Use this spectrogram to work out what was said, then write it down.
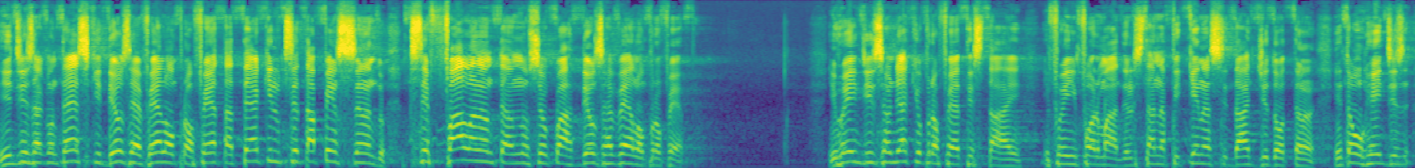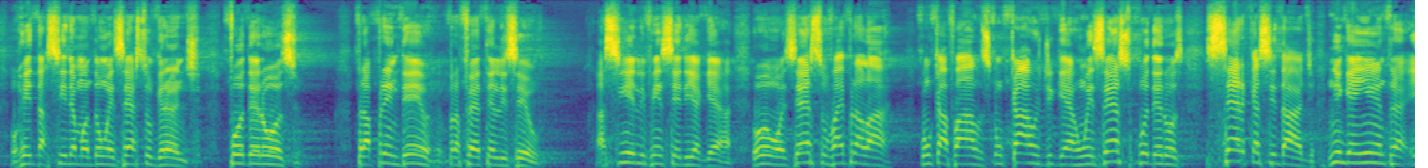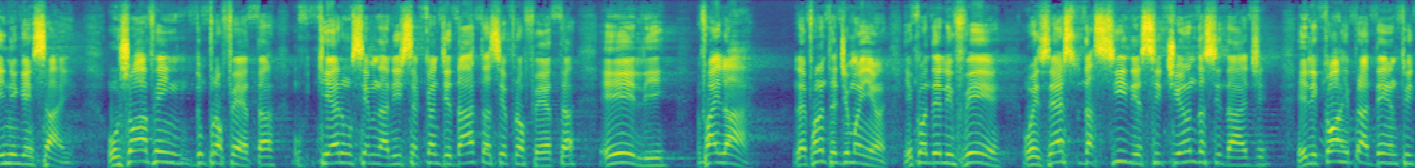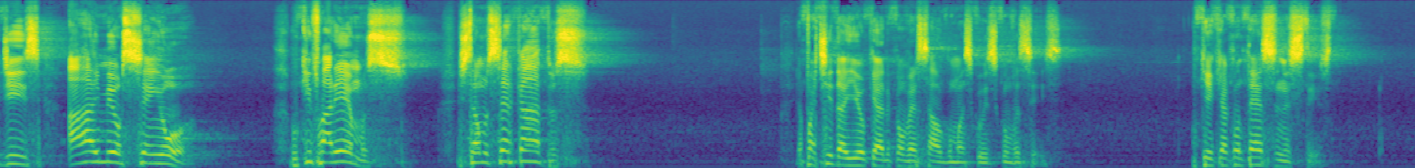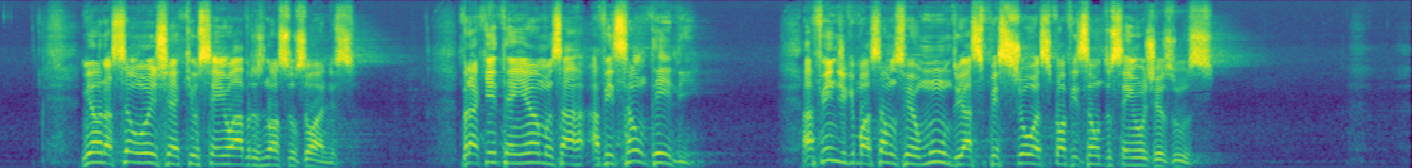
E diz: acontece que Deus revela ao profeta até aquilo que você está pensando, que você fala no seu quarto, Deus revela ao profeta. E o rei disse: Onde é que o profeta está? E foi informado: Ele está na pequena cidade de Dotã. Então o rei, diz, o rei da Síria mandou um exército grande, poderoso, para prender o profeta Eliseu. Assim ele venceria a guerra. O exército vai para lá, com cavalos, com carros de guerra, um exército poderoso, cerca a cidade, ninguém entra e ninguém sai. O jovem do profeta, que era um seminarista candidato a ser profeta, ele vai lá, levanta de manhã, e quando ele vê o exército da Síria sitiando a cidade, ele corre para dentro e diz: Ai meu Senhor, o que faremos? Estamos cercados. A partir daí eu quero conversar algumas coisas com vocês. O que, que acontece nesse texto? Minha oração hoje é que o Senhor abra os nossos olhos, para que tenhamos a, a visão dEle, a fim de que possamos ver o mundo e as pessoas com a visão do Senhor Jesus.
